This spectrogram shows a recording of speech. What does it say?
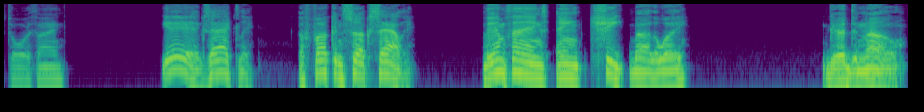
toy thing? Yeah, exactly. A fucking suck Sally. Them things ain't cheap, by the way. Good to know.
